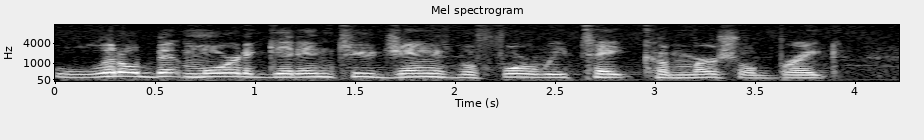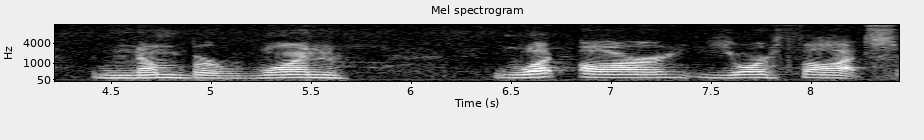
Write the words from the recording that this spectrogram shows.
A little bit more to get into, James, before we take commercial break number one. What are your thoughts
